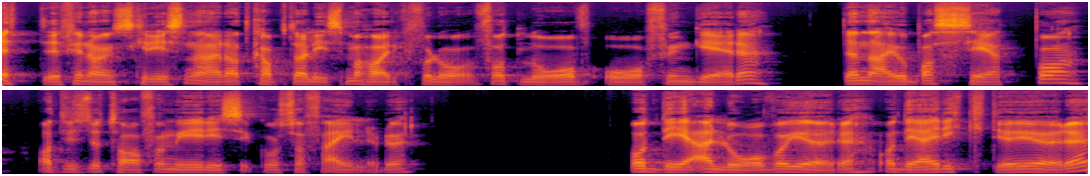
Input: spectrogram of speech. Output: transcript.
etter finanskrisen, er at kapitalisme har ikke lov, fått lov å fungere. Den er jo basert på at hvis du tar for mye risiko, så feiler du. Og det er lov å gjøre, og det er riktig å gjøre.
